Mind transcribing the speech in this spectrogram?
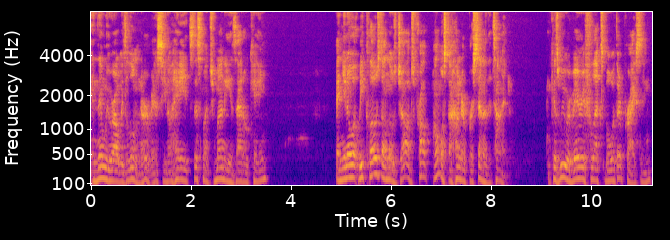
And then we were always a little nervous, you know, hey, it's this much money, is that okay? And you know what? We closed on those jobs pro- almost 100% of the time because we were very flexible with our pricing.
